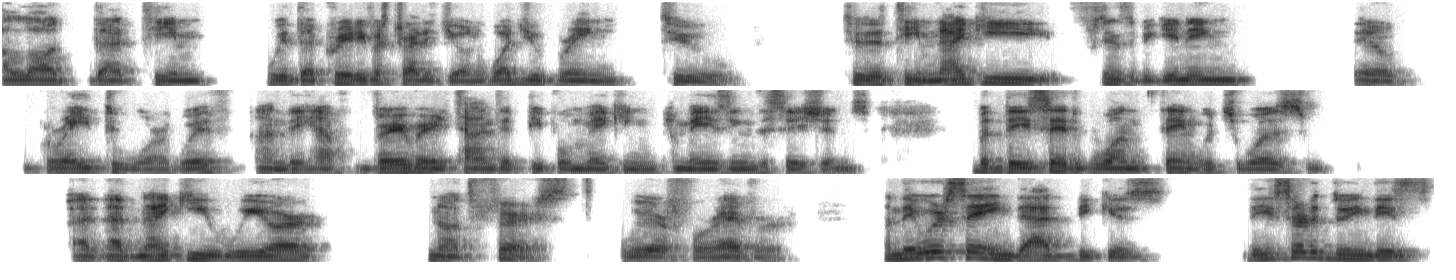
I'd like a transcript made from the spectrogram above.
a lot that team with the creative strategy on what you bring to to the team. Nike since the beginning you know great to work with and they have very very talented people making amazing decisions. But they said one thing which was at, at nike we are not first we are forever. And they were saying that because they started doing this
